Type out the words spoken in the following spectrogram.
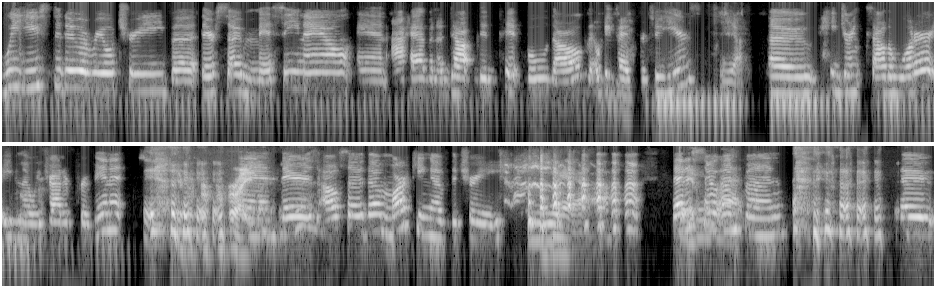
We used to do a real tree, but they're so messy now. And I have an adopted pit bull dog that we've had for two years. Yeah. So he drinks all the water, even though we try to prevent it. Right. And there's also the marking of the tree. yeah. that is so Yeah. unfun. So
